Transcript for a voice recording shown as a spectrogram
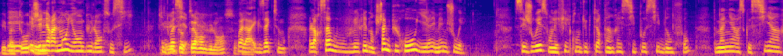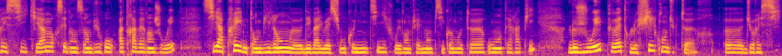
Et et, bateaux. et généralement, il y a ambulance aussi. Qui doit hélicoptère ambulance. Voilà, exactement. Alors ça, vous verrez, dans chaque bureau, il y a les mêmes jouets. Ces jouets sont les fils conducteurs d'un récit possible d'enfant, de manière à ce que s'il y a un récit qui est amorcé dans un bureau à travers un jouet, si après il est en bilan euh, d'évaluation cognitive ou éventuellement psychomoteur ou en thérapie, le jouet peut être le fil conducteur euh, du récit.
